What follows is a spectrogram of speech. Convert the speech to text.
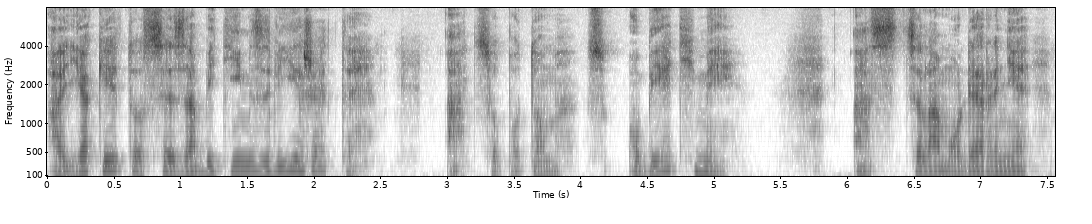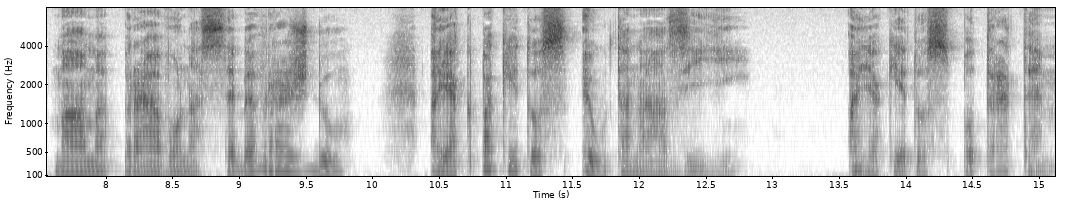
A jak je to se zabitím zvířete? A co potom s oběťmi? A zcela moderně mám právo na sebevraždu? A jak pak je to s eutanází? A jak je to s potratem?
